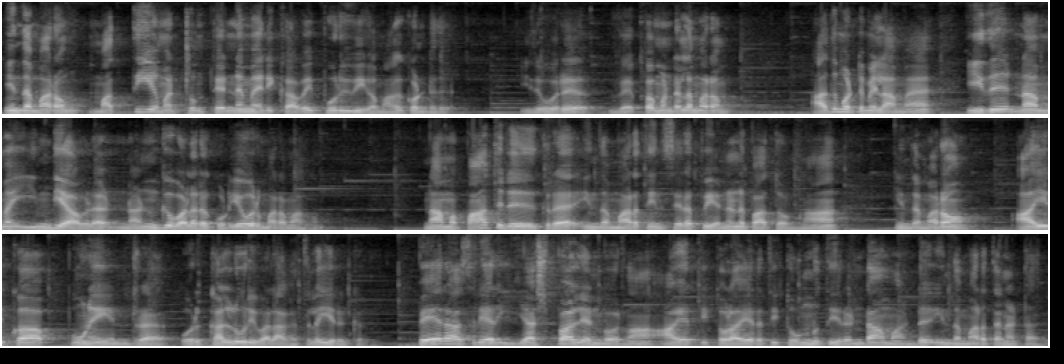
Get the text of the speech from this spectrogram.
இந்த மரம் மத்திய மற்றும் தென் அமெரிக்காவை பூர்வீகமாக கொண்டது. இது ஒரு வெப்பமண்டல மரம். அது மட்டும் இல்லாமல் இது நம்ம இந்தியாவில் நன்கு வளரக்கூடிய ஒரு மரமாகும். நாம் பார்த்துட்டு இருக்கிற இந்த மரத்தின் சிறப்பு என்னென்னு பார்த்தோம்னா இந்த மரம் ஆயுகா பூனே என்ற ஒரு கல்லூரி வளாகத்தில் இருக்குது பேராசிரியர் யஷ்பால் என்பவர் தான் ஆயிரத்தி தொள்ளாயிரத்தி தொண்ணூற்றி ரெண்டாம் ஆண்டு இந்த மரத்தை நட்டார்.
